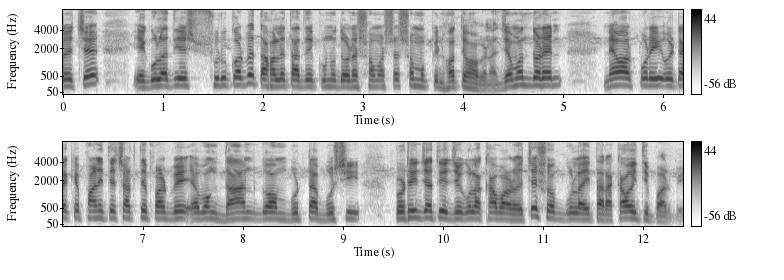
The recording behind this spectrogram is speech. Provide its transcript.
রয়েছে, এগুলা দিয়ে শুরু করবে, তাহলে তাদের কোনো ধরনের সমস্যার সম্মুখীন হতে হবে না। যেমন ধরেন, নেওয়ার পরেই ওইটাকে পানিতে ছাড়তে পারবে এবং ধান, গম, ভুট্টা বসি প্রোটিন জাতীয় যেগুলো খাবার রয়েছে, সবগুলাই তারা খাওয়াইতে পারবে।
